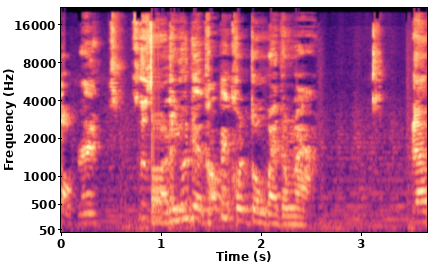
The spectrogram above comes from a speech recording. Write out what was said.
จบเลยคือสรยุทธ์เนี่ยเขาเป็นคนตรงไปตรงมานะ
